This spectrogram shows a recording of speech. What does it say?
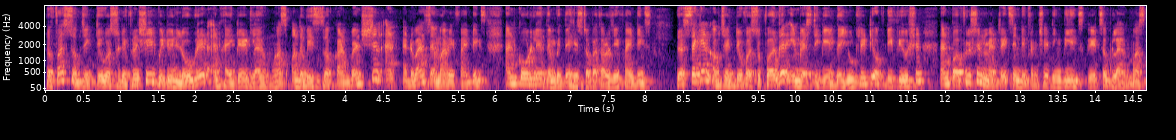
The first objective was to differentiate between low-grade and high-grade gliomas on the basis of conventional and advanced MRI findings and correlate them with the histopathology findings. The second objective was to further investigate the utility of diffusion and perfusion metrics in differentiating these grades of gliomas.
